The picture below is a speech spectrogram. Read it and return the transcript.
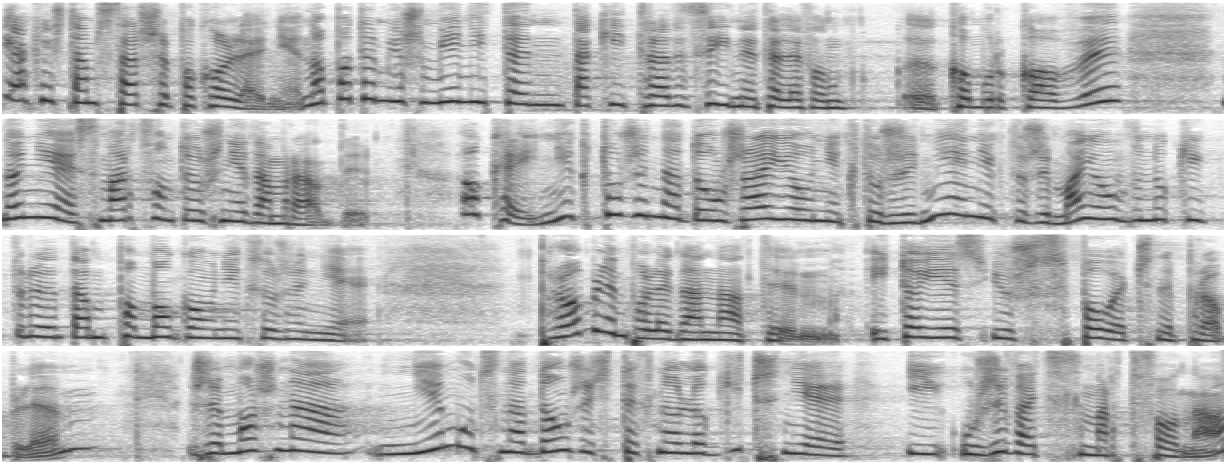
jakieś tam starsze pokolenie. No potem już mieli ten taki tradycyjny telefon e, komórkowy. No nie, smartfon to już nie dam rady. Okej, okay, niektórzy nadążają, niektórzy nie, niektórzy mają wnuki, które tam pomogą, niektórzy nie. Problem polega na tym, i to jest już społeczny problem, że można nie móc nadążyć technologicznie i używać smartfona,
